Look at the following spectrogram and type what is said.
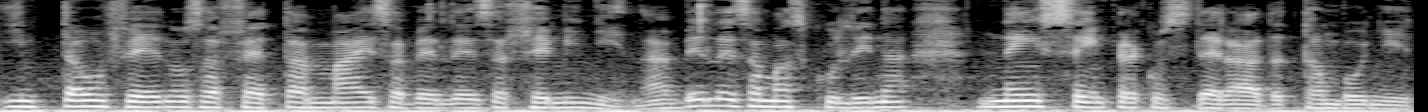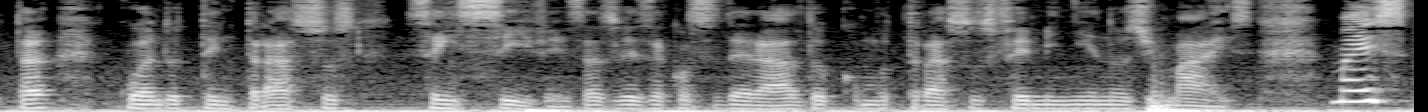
Então Vênus afeta mais a beleza feminina. A beleza masculina nem sempre é considerada tão bonita quando tem traços sensíveis. Às vezes é considerado como traços femininos demais. Mas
